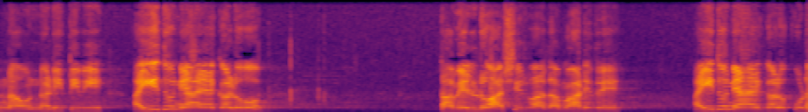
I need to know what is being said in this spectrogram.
ನಾವು ನಡಿತೀವಿ. ಐದು ನ್ಯಾಯಗಳು ತಾವೆಲ್ಲರೂ ಆಶೀರ್ವಾದ ಮಾಡಿದರೆ ಐದು ನ್ಯಾಯಗಳು ಕೂಡ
